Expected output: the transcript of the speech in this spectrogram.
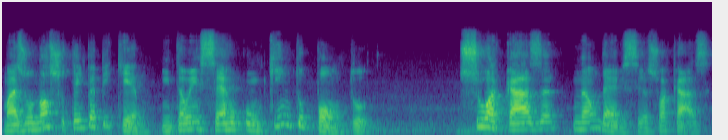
mas o nosso tempo é pequeno. Então eu encerro com o quinto ponto. Sua casa não deve ser sua casa.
